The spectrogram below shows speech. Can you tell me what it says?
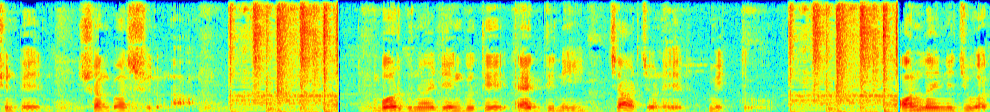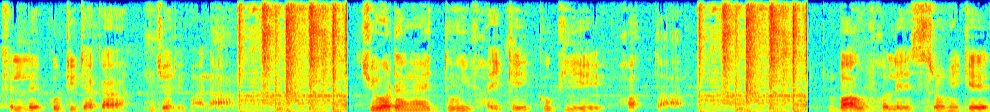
শুনবেন সংবাদ শিরোনাম। বরগুনায় ডেঙ্গুতে একদিনই চারজনের মৃত্যু। অনলাইনে জুয়া খেললে কোটি টাকা জরিমানা। চুয়াডাঙ্গায় দুই ভাইকে কুপিয়ে হত্যা। বাউফলে শ্রমিকের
